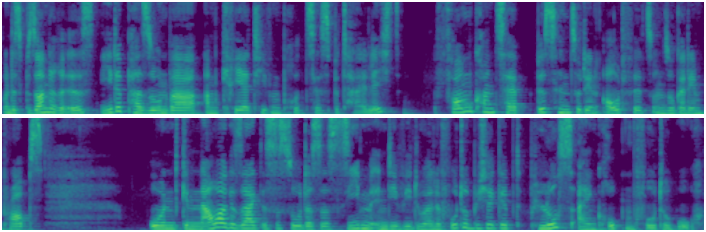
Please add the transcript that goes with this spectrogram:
Und das Besondere ist, jede Person war am kreativen Prozess beteiligt. Vom Konzept bis hin zu den Outfits und sogar den Props. Und genauer gesagt ist es so, dass es sieben individuelle Fotobücher gibt plus ein Gruppenfotobuch.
